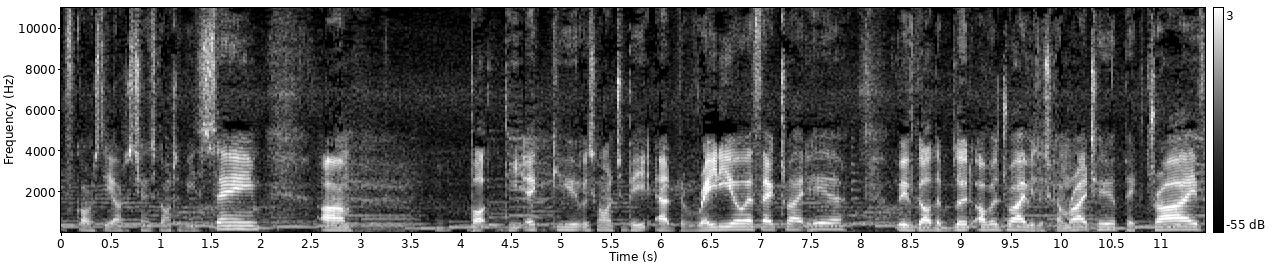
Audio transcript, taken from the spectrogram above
of course the auto-tune is going to be the same um, but the EQ is going to be at the radio effect right here. We've got the Blood Overdrive you just come right here pick drive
